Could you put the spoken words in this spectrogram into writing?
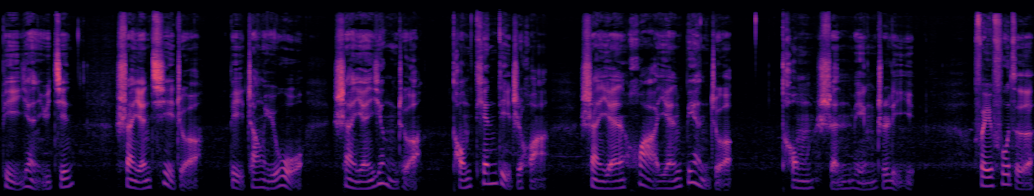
必验于今；善言气者，必彰于物；善言应者，同天地之化；善言化言变者。通神明之理，非夫子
